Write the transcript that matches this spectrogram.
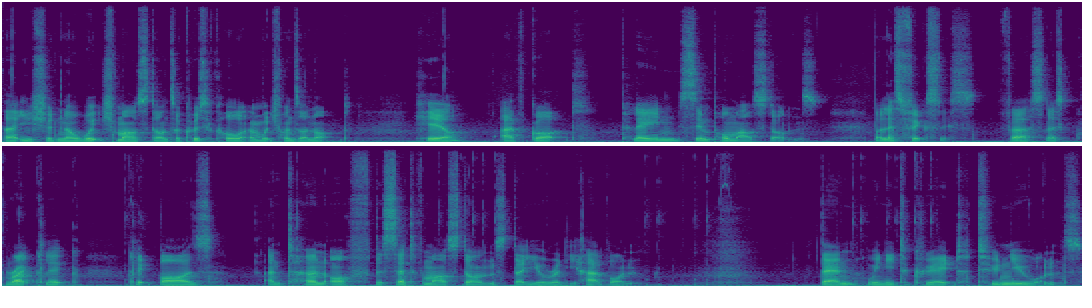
that you should know which milestones are critical and which ones are not. Here, I've got plain simple milestones. But let's fix this. First, let's right click, click bars, and turn off the set of milestones that you already have on. Then we need to create two new ones,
